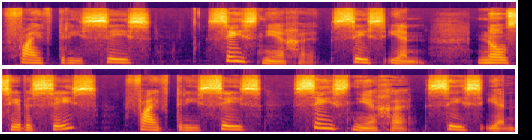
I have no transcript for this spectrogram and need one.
536 6961 076 536 6961.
